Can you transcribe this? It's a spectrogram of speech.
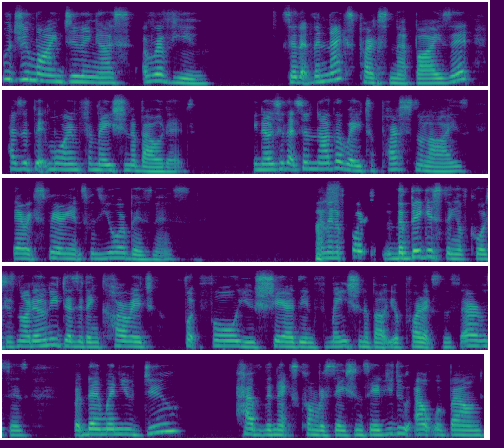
Would you mind doing us a review? So that the next person that buys it has a bit more information about it. You know, so that's another way to personalize their experience with your business. And then, of course, the biggest thing, of course, is not only does it encourage footfall, you share the information about your products and services, but then when you do have the next conversation, say if you do outward bound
